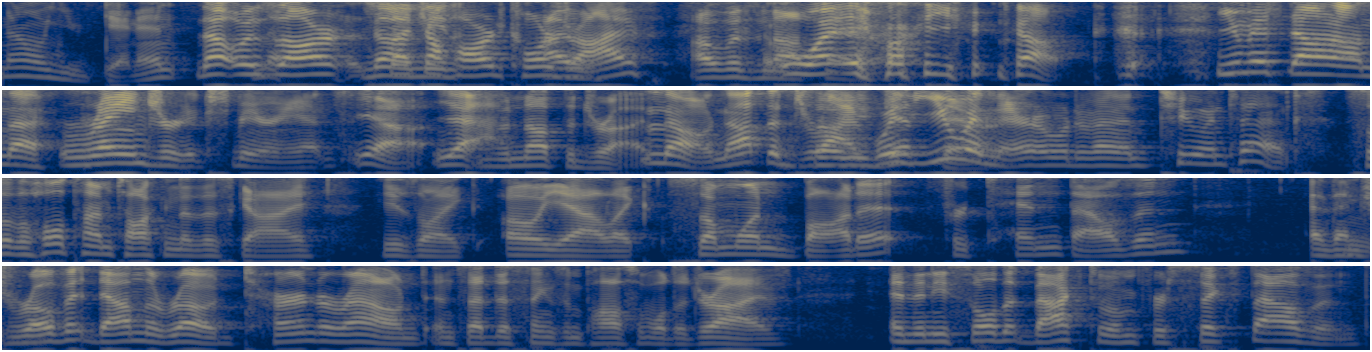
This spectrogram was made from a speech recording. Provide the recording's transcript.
no, you didn't. That was our such I mean, a hardcore I- drive. I was not. what there. are you? No, you missed out on the Ranger experience. Yeah, Yeah. but not the drive. No, not the So drive. you With get you there. in there, it would have been too intense. So the whole time talking to this guy, he's like, "Oh yeah, like someone bought it for ten thousand, And then drove it down the road, turned around, and said this thing's impossible to drive, and then he sold it back to him for six thousand.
